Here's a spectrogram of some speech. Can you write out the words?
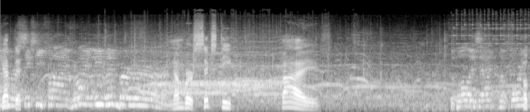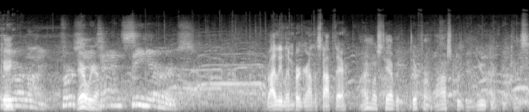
kept number it. 65, Riley Limburger. Number 65. The ball is at the 43 Okay. yard line. First There and we are. 10 seniors. Riley Limburger on the stop there. I must have a different roster than you do because,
